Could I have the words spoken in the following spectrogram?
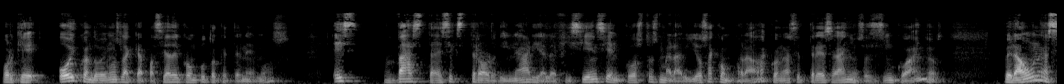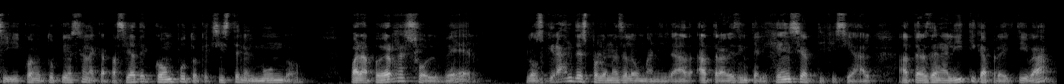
Porque hoy cuando vemos la capacidad de cómputo que tenemos, es vasta, es extraordinaria. La eficiencia en costos es maravillosa comparada con hace tres años, hace cinco años. Pero aún así, cuando tú piensas en la capacidad de cómputo que existe en el mundo para poder resolver los grandes problemas de la humanidad a través de inteligencia artificial, a través de analítica predictiva,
